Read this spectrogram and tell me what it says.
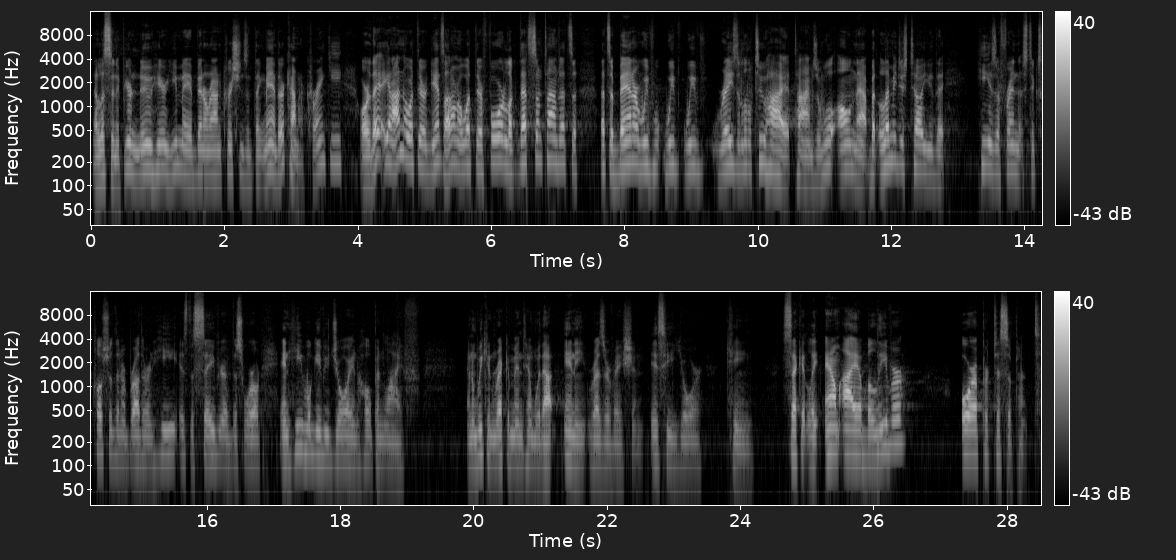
Now, listen, if you're new here, you may have been around Christians and think, man, they're kind of cranky, or they, you know, I know what they're against, I don't know what they're for. Look, that's sometimes that's a, that's a banner we've, we've, we've raised a little too high at times, and we'll own that. But let me just tell you that He is a friend that sticks closer than a brother, and He is the Savior of this world, and He will give you joy and hope in life. And we can recommend Him without any reservation. Is He your King? Secondly, am I a believer or a participant?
